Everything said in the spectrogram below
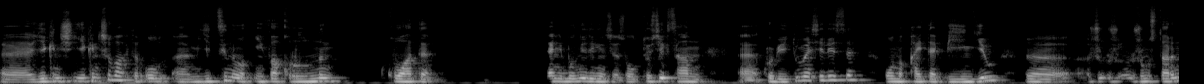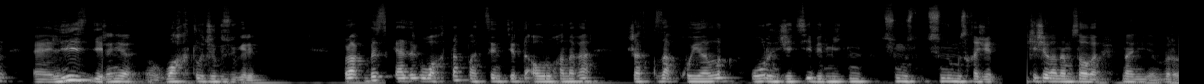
Екінші екінші фактор ол медициналық инфрақұрылымның қуаты. Яғни бұл не деген сөз? Ол төсек санын ә, көбейту мәселесі оны қайта бейімдеу ә, жұмыстарын ә, лезде және уақытылы жүргізу керек. Бірақ біз қазіргі уақытта пациенттерді ауруханаға жатқыза қоярлық орын жетісе бермейтінін түсінуіміз қажет. Кеше ғана мысалға мына бір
